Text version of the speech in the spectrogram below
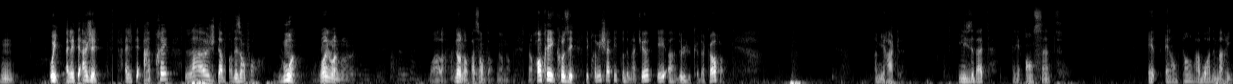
Hmm. Oui, elle était âgée. Elle était après l'âge d'avoir des enfants. Loin, loin, loin, loin. Voilà. Non, non, pas 100 ans. Non, non. Rentrez, creusez les premiers chapitres de Matthieu et de Luc, d'accord? Un miracle. Élisabeth, elle est enceinte elle, entend la voix de Marie.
